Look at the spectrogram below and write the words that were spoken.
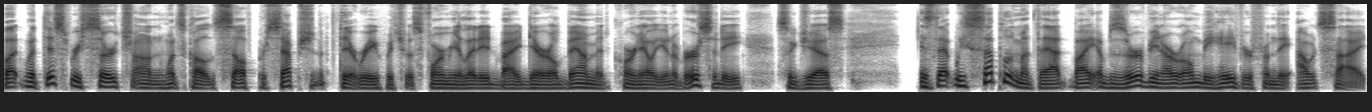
But what this research on what's called self perception theory, which was formulated by Daryl Bem at Cornell University, suggests is that we supplement that by observing our own behavior from the outside.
